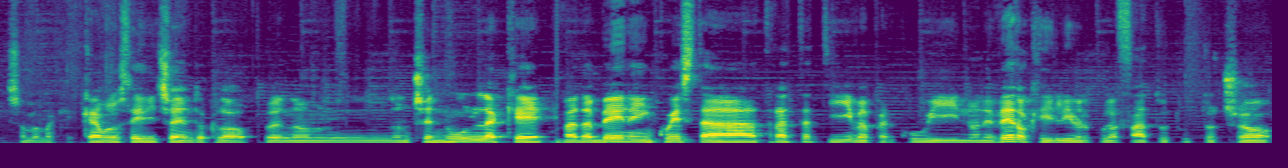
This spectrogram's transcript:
insomma, ma che cavolo stai dicendo, Klopp? Non, non, c'è nulla che vada bene in questa trattativa, per cui non è vero che il Liverpool ha fatto tutto ciò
